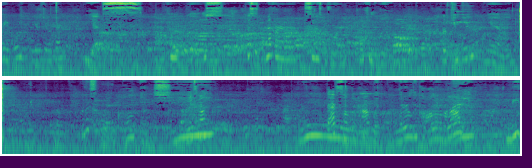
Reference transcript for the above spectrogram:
People, you guys doing okay? Yes. This, this is never seen this before. Perfume oil. Perfume oil? Yeah. That's cool. OMG. Smell. That's something I would literally put all over my What? body. Me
